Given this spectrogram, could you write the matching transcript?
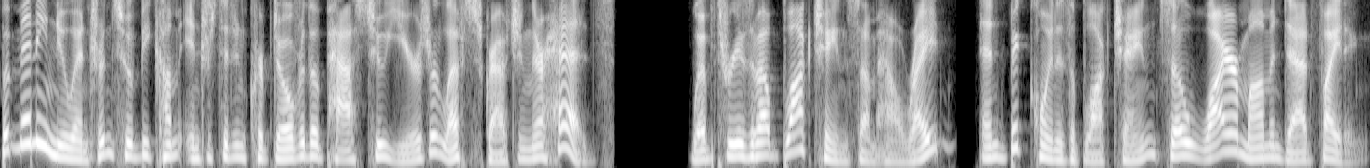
But many new entrants who have become interested in crypto over the past two years are left scratching their heads. Web3 is about blockchain somehow, right? And Bitcoin is a blockchain, so why are mom and dad fighting?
